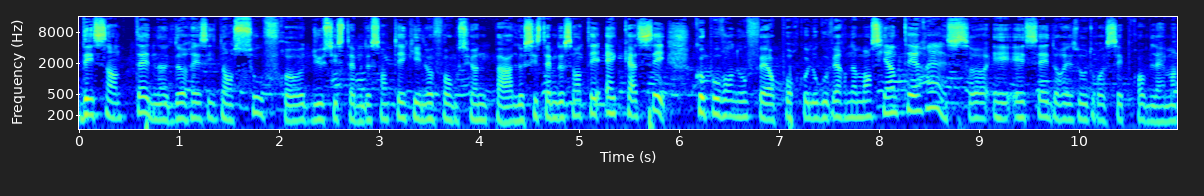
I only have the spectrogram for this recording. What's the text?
Des centaines de résidents souffrent du système de santé qui ne fonctionne pas. Le système de santé est cassé. Que pouvons-nous faire pour que le gouvernement s'y intéresse et essaie de résoudre ces problèmes.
